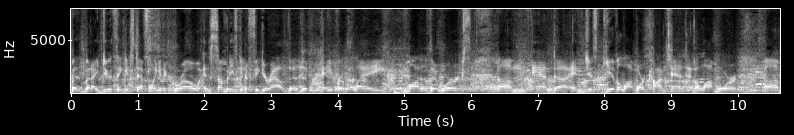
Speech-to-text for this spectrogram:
but but I do think it's definitely going to grow, and somebody's going to figure out the, the pay per play model that works, um, and uh, and just give a lot more content and a lot more um,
